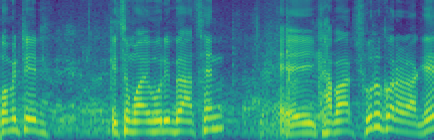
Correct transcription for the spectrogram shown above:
কমিটির কিছু ময়মুরিবে আছেন। এই খাবার শুরু করার আগে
